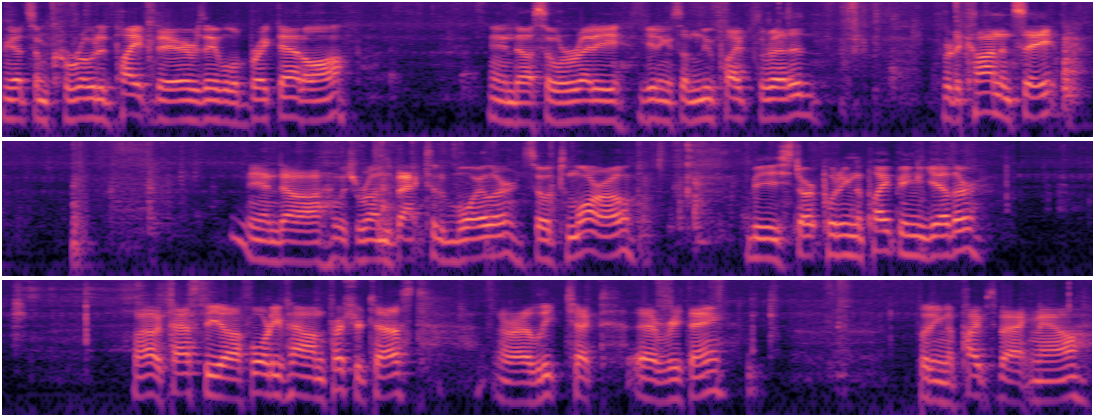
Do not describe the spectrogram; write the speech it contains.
we got some corroded pipe there, was able to break that off. And uh, so we're ready, getting some new pipe threaded for the condensate. And uh, which runs back to the boiler. So tomorrow, we start putting the piping together. Well, we passed the uh, 40 pound pressure test, or I leak checked everything. Putting the pipes back now.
